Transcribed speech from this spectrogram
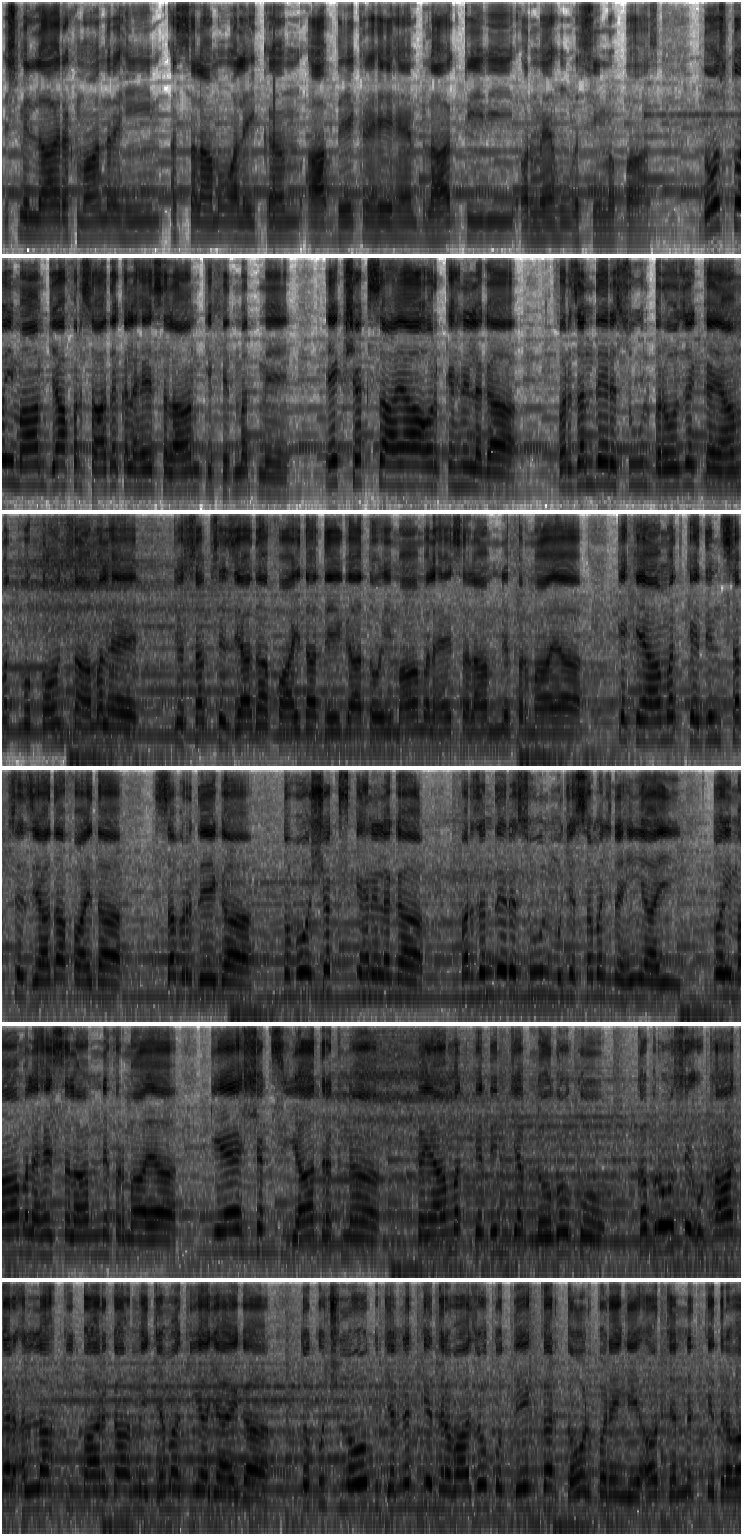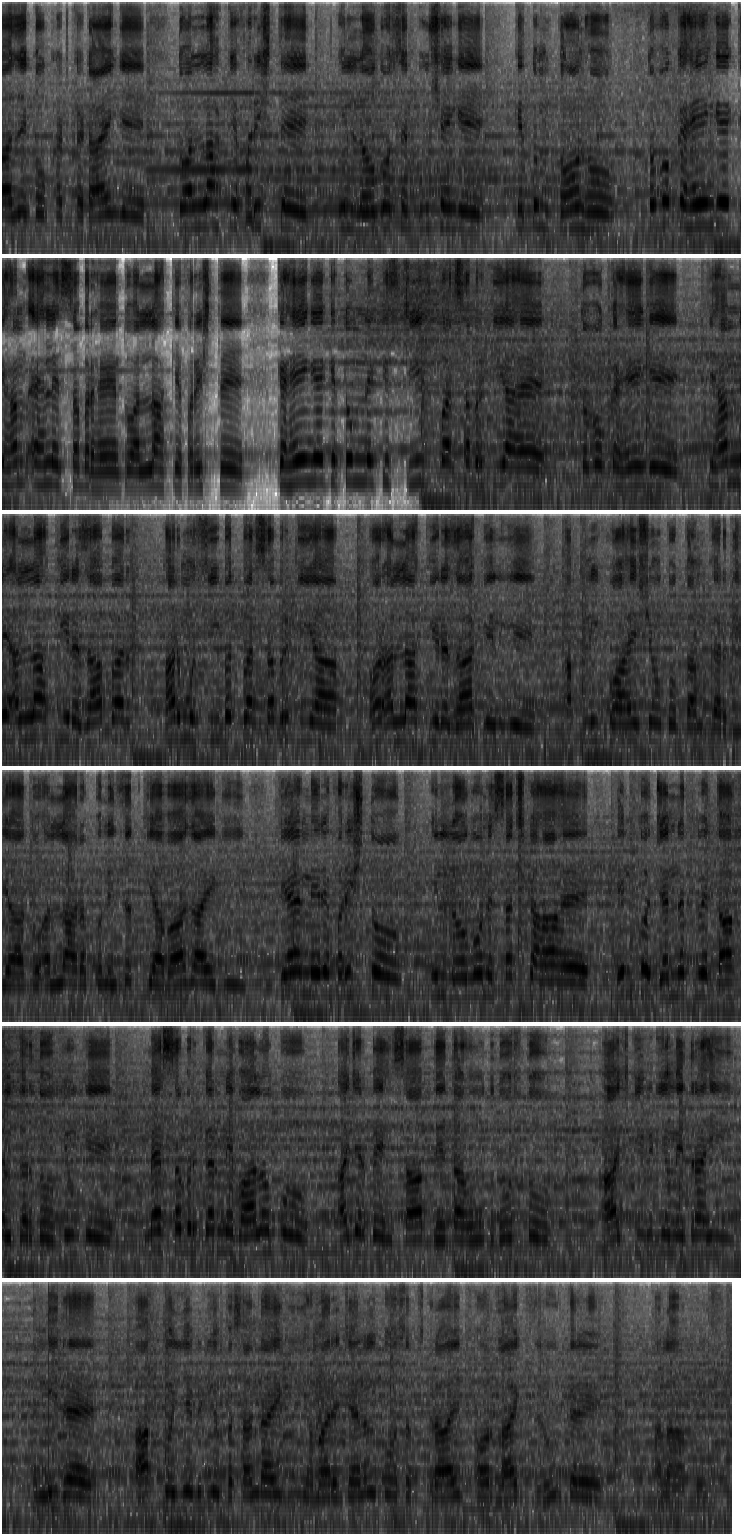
बिसमीम असलकम आप देख रहे हैं ब्लाग टीवी और मैं हूँ वसीम अब्बास। दोस्तों, इमाम जाफ़र सादक सलाम की खिदमत में एक शख्स आया और कहने लगा, फ़र्जंद रसूल, बरोज़ क़यामत वो कौन सा अमल है जो सबसे ज़्यादा फ़ायदा देगा? तो इमाम सलाम ने फरमाया कि क़यामत के दिन सबसे ज़्यादा फ़ायदा सब्र देगा। तो वो शख्स कहने लगा फ़र्जंद रसूल, मुझे समझ नहीं आई। तो इमाम सलाम ने फरमाया कि ऐ शख्स याद रखना, क़यामत के दिन जब लोगों को कब्रों से उठाकर अल्लाह की बारगाह में जमा किया जाएगा तो कुछ लोग जन्नत के दरवाज़ों को देखकर दौड़ पड़ेंगे और जन्नत के दरवाज़े को खटखटाएँगे। तो अल्लाह के फरिश्ते इन लोगों से पूछेंगे कि तुम कौन हो? तो वो कहेंगे कि हम अहले सब्र हैं तो अल्लाह के फरिश्ते कहेंगे कि तुमने किस चीज़ पर सब्र किया है? तो वो कहेंगे कि हमने अल्लाह की रज़ा पर हर मुसीबत पर सब्र किया और अल्लाह की रज़ा के लिए अपनी ख्वाहिशों को कम कर दिया। तो अल्लाह रब्ज़त की आवाज़ आएगी कि ऐ मेरे फरिश्तों, इन लोगों ने सच कहा है, इनको जन्नत में दाखिल कर दो, क्योंकि मैं सब्र करने वालों को अजर बेहिसाब देता हूँ। तो दोस्तों आज की वीडियो में इतना ही। उम्मीद है आपको ये वीडियो पसंद आएगी। हमारे चैनल को सब्सक्राइब और लाइक ज़रूर करें। अल्लाह हाफिज़।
